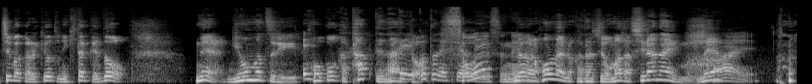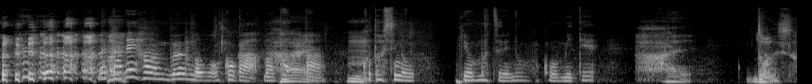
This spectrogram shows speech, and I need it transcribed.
千葉から京都に来たけど、ね、祇園祭り、歩行が立ってないと。っていうことですよね。そうですね。だから本来の形をまだ知らないもんね。はい。中で半分の矛が、まあ、立った、はうん。今年の祇園祭りの矛を見て。はい。どうでした？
